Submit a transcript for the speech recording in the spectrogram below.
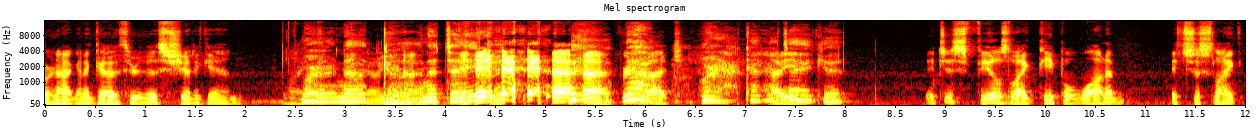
we're not going to go through this shit again. Like, we're not you know, gonna not... take it. Pretty no, much. We're not gonna I take mean, it. It just feels like people want to. It's just like,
